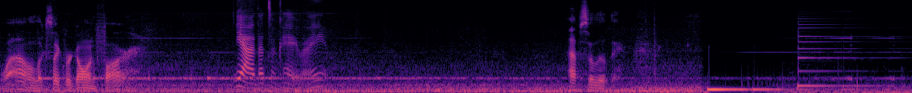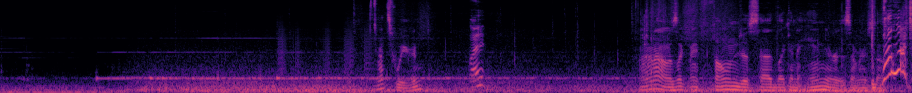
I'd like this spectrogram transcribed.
Wow, looks like we're going far. Yeah, that's okay, right? Absolutely. That's weird. What? I don't know. It was like my phone just had like an aneurysm or something. Watch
